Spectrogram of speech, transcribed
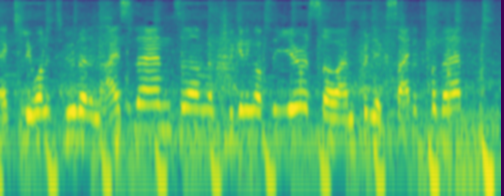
Actually wanted to do that in Iceland um, at the beginning of the year, so I'm pretty excited for that.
